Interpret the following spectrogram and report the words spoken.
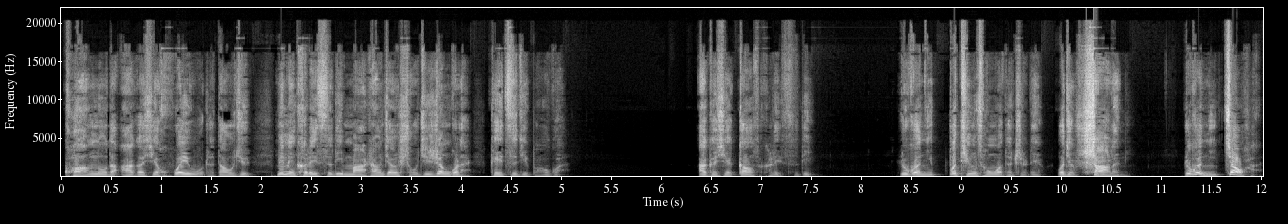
狂怒的阿克谢挥舞着刀具，命令克里斯蒂马上将手机扔过来给自己保管。阿克谢告诉克里斯蒂，如果你不听从我的指令，我就杀了你；如果你叫喊，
